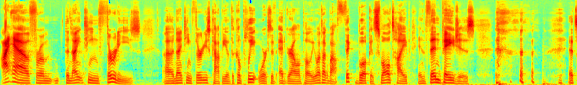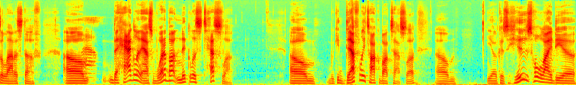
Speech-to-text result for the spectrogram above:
I have from the 1930s. Uh, 1930s copy of the complete works of Edgar Allan Poe. You want to talk about thick book and small type and thin pages? it's a lot of stuff. Um, Wow. The Haglin asks, "What about Nicholas Tesla?" Um, we can definitely talk about Tesla. Um, you know, because his whole idea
